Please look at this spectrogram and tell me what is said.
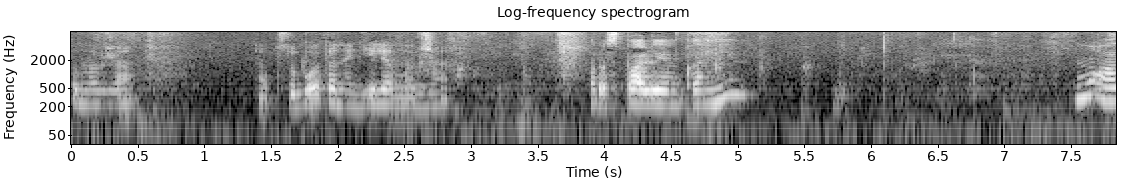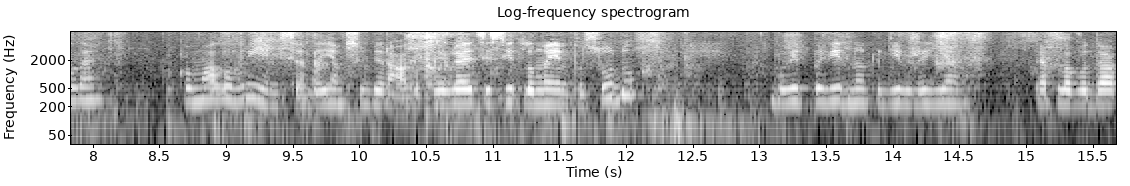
то ми вже от субота, неділя ми вже розпалюємо камін. Ну, але помало гріємося, даємо собі раду. Появляється світло, миємо посуду, бо відповідно тоді вже є тепла вода,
